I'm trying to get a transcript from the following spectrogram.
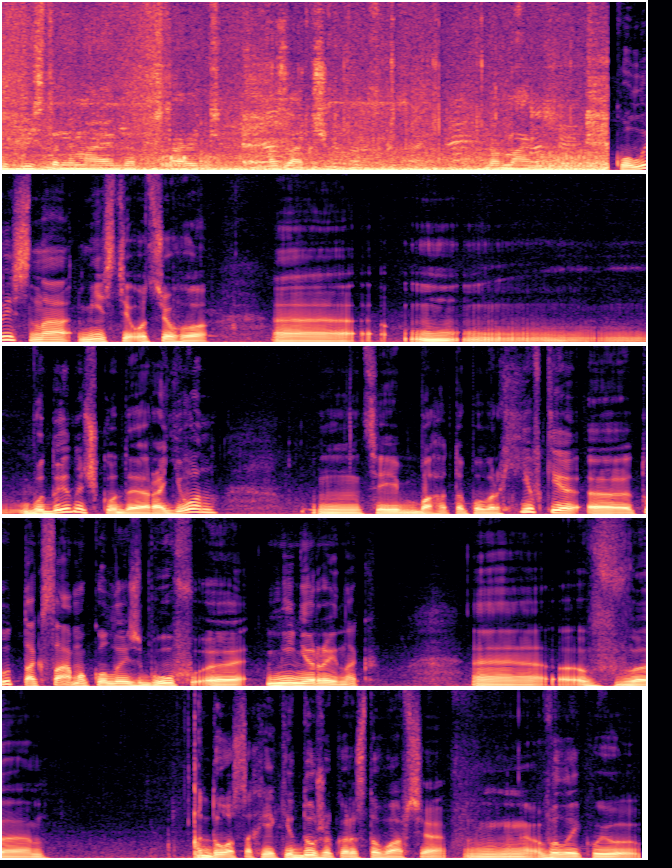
Тут міста немає, де поставити базарчик. Нормально. Колись на місці оцього е, м, будиночку, де район цієї багатоповерхівки, е, тут так само колись був е, міні-ринок е, в досах, який дуже користувався великою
